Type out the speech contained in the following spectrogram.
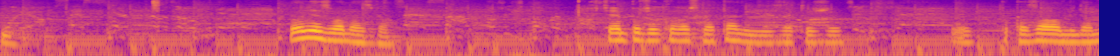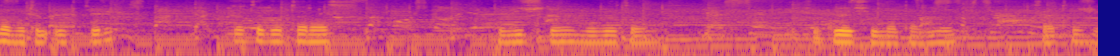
Hmm. No niezła nazwa. Chciałem podziękować Natalii za to, że e, pokazała mi na nowo ten utwór. Dlatego teraz publicznie mówię to. Dziękuję Ci Natalii za to, że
